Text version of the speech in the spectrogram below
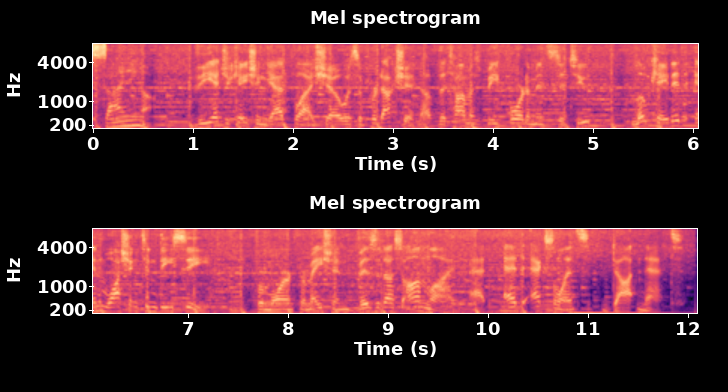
signing off. The Education Gadfly Show is a production of the Thomas B. Fordham Institute, located in Washington, D.C. For more information, visit us online at edexcellence.net.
